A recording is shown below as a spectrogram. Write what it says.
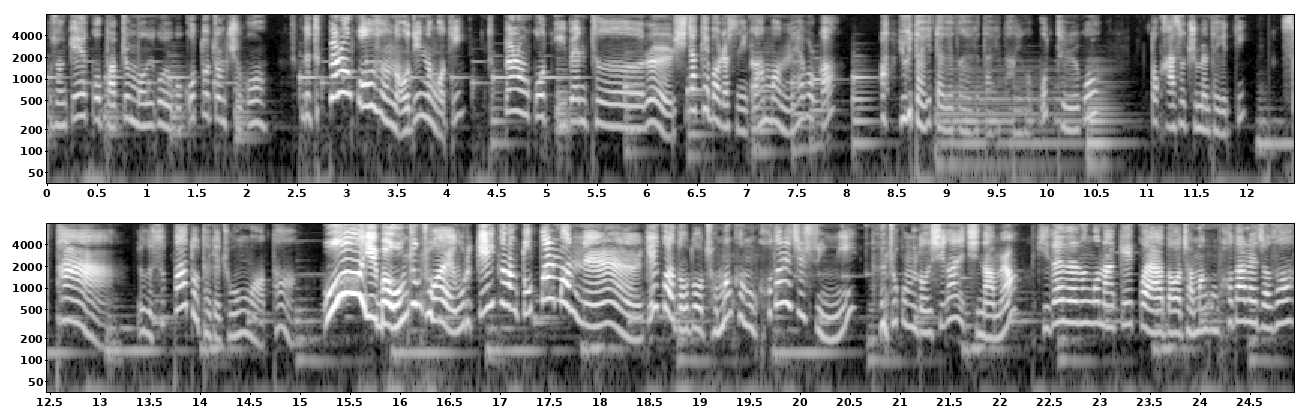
우선 깨꽃 밥좀 먹이고 이거 꽃도 좀 주고. 근데 특별한 꽃은 어디 있는 거지? 특별한 꽃 이벤트를 시작해 버렸으니까 한번 해볼까? 아 여기 있다 여기 있다 여기 있다 여기 있다 이거 꽃 들고 또 가서 주면 되겠지? 스파! 여기 스파도 되게 좋은 것 같아. 오얘 뭐 엄청 좋아해. 우리 케이크랑 또 닮았네. 케이크야 너도 저만큼 커다래질 수 있니? 조금 더 시간이 지나면? 기대되는구나 케이크야. 너 저만큼 커다래져서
